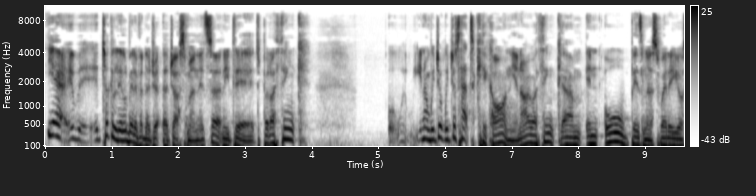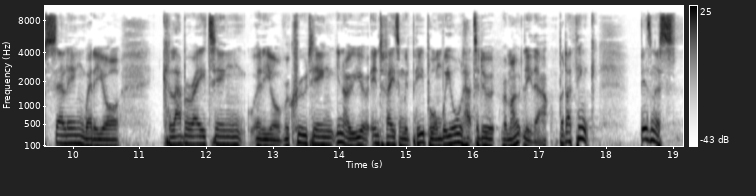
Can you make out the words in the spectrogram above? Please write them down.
Yeah, it, it took a little bit of an adju- adjustment. It certainly did. But I think you know, we, ju- we just had to kick on, you know. I think um, in all business, whether you're selling, whether you're collaborating, whether you're recruiting, you know, you're interfacing with people, and we all had to do it remotely now. But I think business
